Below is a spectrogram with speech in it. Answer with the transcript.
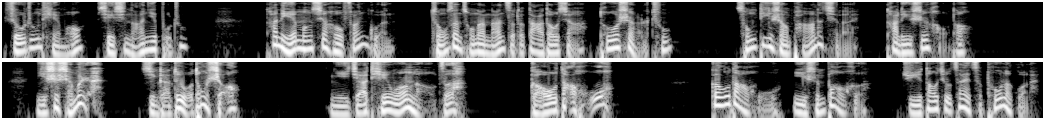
手中铁矛险些拿捏不住。他连忙向后翻滚，总算从那男子的大刀下脱身而出，从地上爬了起来。他厉声吼道：“你是什么人？竟敢对我动手？你家天王老子，高大虎！”高大虎一声暴喝，举刀就再次扑了过来。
